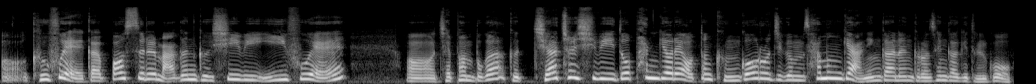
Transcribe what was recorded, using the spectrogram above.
어, 그 후에, 그러니까 버스를 막은 그 시위 이후에 어, 재판부가 그 지하철 시위도 판결의 어떤 근거로 지금 삼은 게 아닌가 하는 그런 생각이 들고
